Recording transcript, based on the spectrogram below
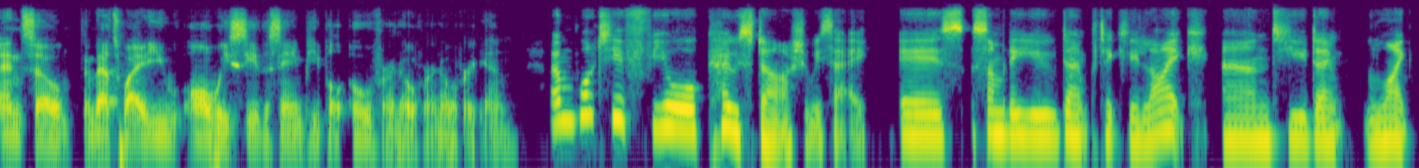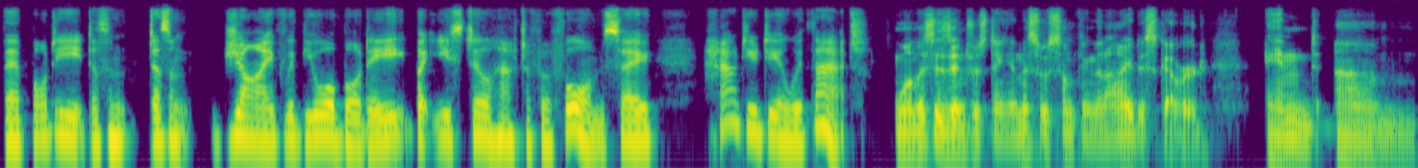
And so that's why you always see the same people over and over and over again. And what if your co star, should we say, is somebody you don't particularly like and you don't like their body? It doesn't doesn't jive with your body but you still have to perform. So how do you deal with that? Well this is interesting and this was something that i discovered and um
